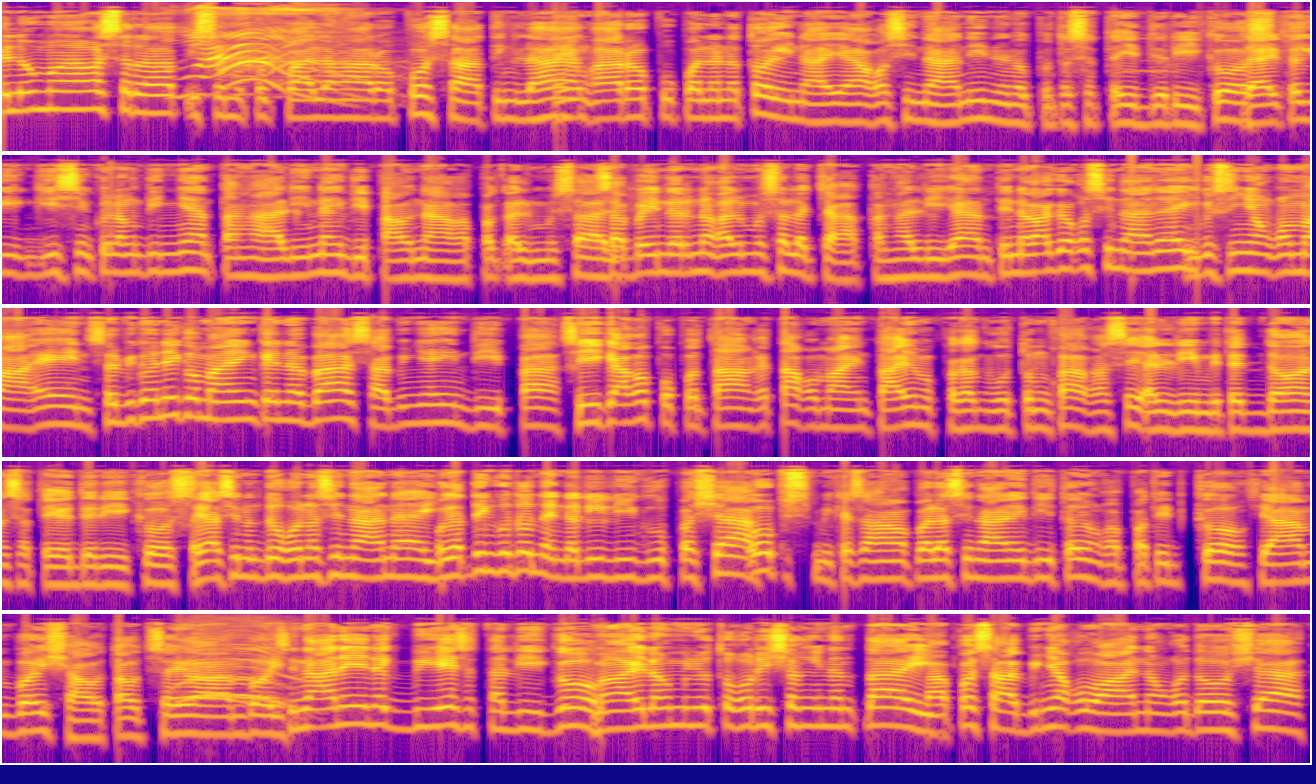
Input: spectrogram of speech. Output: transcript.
Hello mga kasarap, isang mapagpalang araw po sa ating lahat. Ngayong araw po pala na to, inaya ako si Nani na nagpunta sa Ricos. Dahil kagigising ko lang din yan, tanghali na, hindi pa ako nakakapag-almusal. Sabay na rin ng almusal at saka tanghalian. Tinawagan ko si Nanay, gusto niyang kumain. Sabi ko, Nay, kumain ka na ba? Sabi niya, hindi pa. Sige ako, pupuntahan kita, kumain tayo, magpagagutom ka kasi unlimited doon sa Ricos. Kaya sinundo ko na si Nanay. Pagdating ko doon, ay naliligo pa siya. Oops, may kasama pala si Nanay dito, yung kapatid ko. Si Amboy, shoutout sa'yo Amboy. Si Nanay ay nag-BS at naligo. Mga ilang minuto ko rin siyang inantay. Tapos sabi niya, kuhanan ko daw siya.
